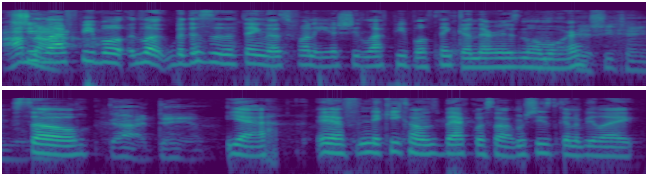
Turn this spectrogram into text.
like, she not- left people. Look, but this is the thing that's funny is she left people thinking there is no more. Yeah, she came. So God damn. yeah, if Nicki comes back with something, she's gonna be like,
